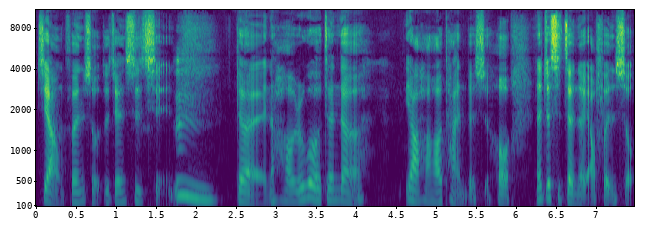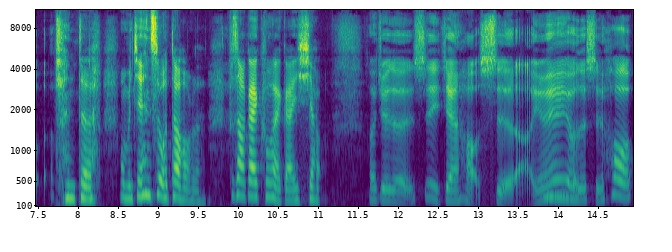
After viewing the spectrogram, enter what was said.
讲分手这件事情，嗯，对，然后如果真的要好好谈的时候，那就是真的要分手了。真的，我们今天做到了，不知道该哭还该笑。我觉得是一件好事啦，因为有的时候，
